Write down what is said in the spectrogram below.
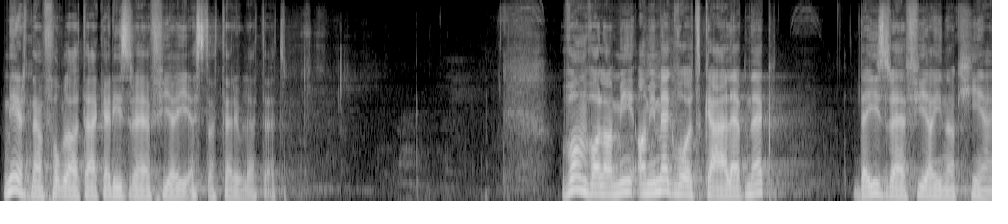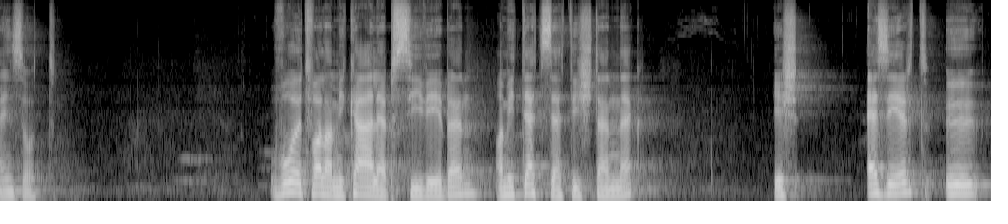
Miért nem foglalták el Izrael fiai ezt a területet? Van valami, ami megvolt Kálebnek, de Izrael fiainak hiányzott. Volt valami Káleb szívében, ami tetszett Istennek, és ezért ő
